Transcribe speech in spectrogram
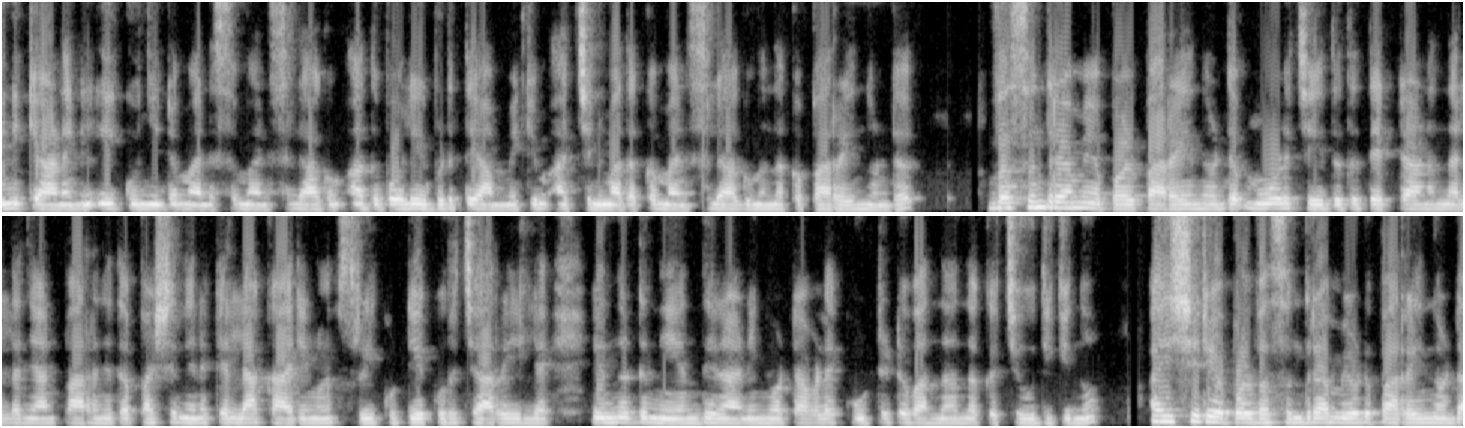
എനിക്കാണെങ്കിൽ ഈ കുഞ്ഞിന്റെ മനസ്സ് മനസ്സിലാകും. അതുപോലെ ഇവിടുത്തെ അമ്മയ്ക്കും അച്ഛനും അതൊക്കെ മനസ്സിലാകുമെന്നൊക്കെ പറയുന്നുണ്ട്. വസുന്ധരാമ അപ്പോൾ പറയുന്നുണ്ട് മോൾ ചെയ്തത് തെറ്റാണെന്നല്ല ഞാൻ പറഞ്ഞത്. പക്ഷെ നിനക്ക് എല്ലാ കാര്യങ്ങളും ശ്രീകുട്ടിയെ കുറിച്ച് അറിയില്ലേ? എന്നിട്ട് നീ എന്തിനാണ് ഇങ്ങോട്ട് അവളെ കൂട്ടിട്ട് വന്നതെന്നൊക്കെ ചോദിക്കുന്നു. ഐശ്വര്യ അപ്പോൾ വസുന്ധരാമയോട് പറയുന്നുണ്ട്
